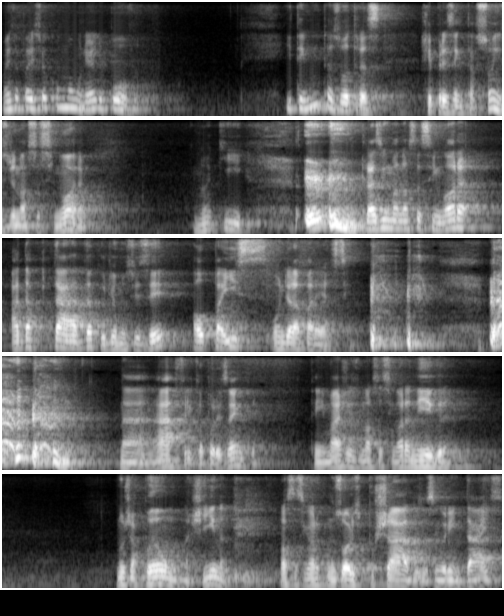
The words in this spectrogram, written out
mas apareceu como uma mulher do povo. E tem muitas outras representações de Nossa Senhora não é, que trazem uma Nossa Senhora adaptada, podíamos dizer, ao país onde ela aparece na África, por exemplo, tem imagens de Nossa Senhora negra. No Japão, na China, Nossa Senhora com os olhos puxados, assim, orientais.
